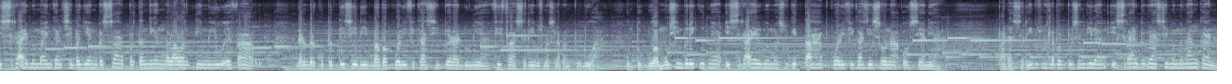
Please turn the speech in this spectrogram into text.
Israel memainkan sebagian besar pertandingan melawan tim UEFA dan berkompetisi di babak kualifikasi Piala Dunia FIFA 1982. Untuk dua musim berikutnya, Israel memasuki tahap kualifikasi zona Oseania. Pada 1989, Israel berhasil memenangkan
